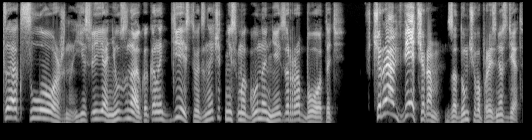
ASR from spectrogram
так сложно. Если я не узнаю, как она действует, значит, не смогу на ней заработать. «Вчера вечером», — задумчиво произнес дед,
